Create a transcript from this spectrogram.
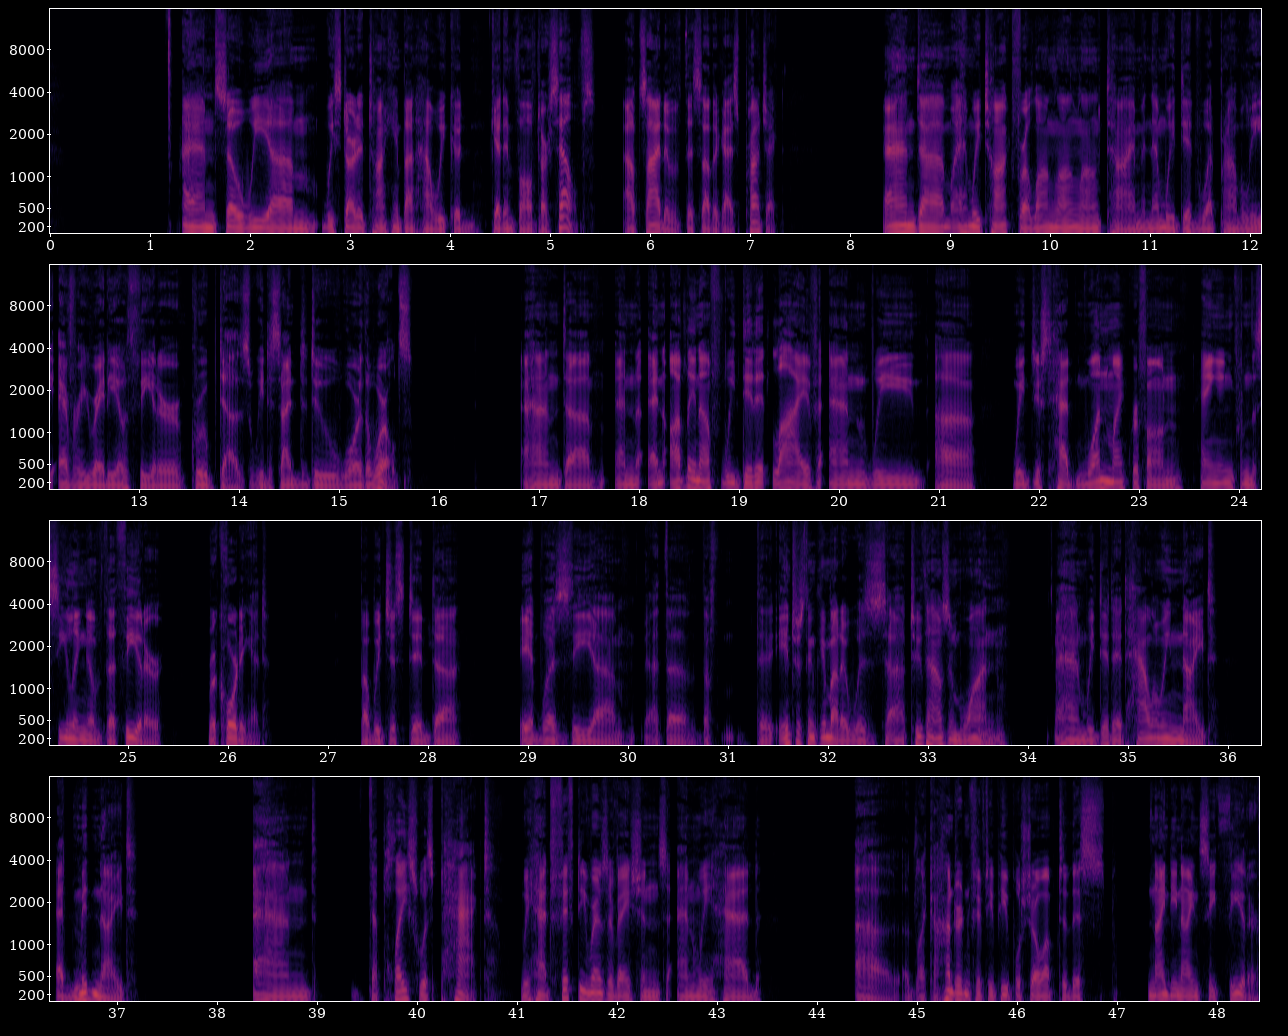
And so we um, we started talking about how we could get involved ourselves outside of this other guy's project. And um, and we talked for a long, long, long time, and then we did what probably every radio theater group does. We decided to do War of the Worlds, and uh, and and oddly enough, we did it live, and we uh, we just had one microphone hanging from the ceiling of the theater, recording it. But we just did. Uh, it was the um, uh, the the the interesting thing about it was uh, 2001 and we did it Halloween night at midnight, and the place was packed. We had 50 reservations, and we had uh, like 150 people show up to this 99 seat theater.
